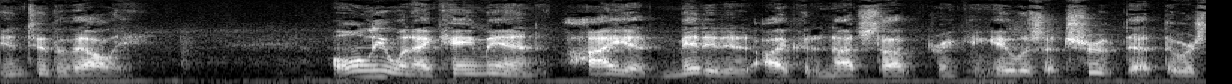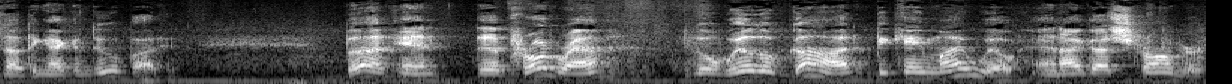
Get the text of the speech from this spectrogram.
into the valley. Only when I came in, I admitted it. I could not stop drinking. It was a truth that there was nothing I can do about it. But in the program, the will of God became my will, and I got stronger.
